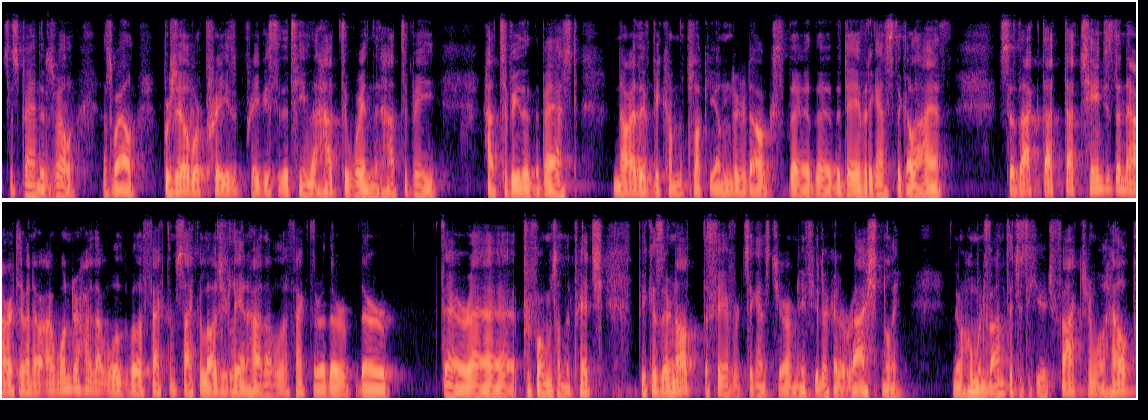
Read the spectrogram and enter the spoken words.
suspended as well, as well. Brazil were pre- previously the team that had to win, that had to be had to be the, the best. Now they've become the plucky underdogs, the, the the David against the Goliath. So that that that changes the narrative, and I, I wonder how that will, will affect them psychologically, and how that will affect their their their their uh, performance on the pitch, because they're not the favourites against Germany if you look at it rationally. You know, home advantage is a huge factor and will help,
